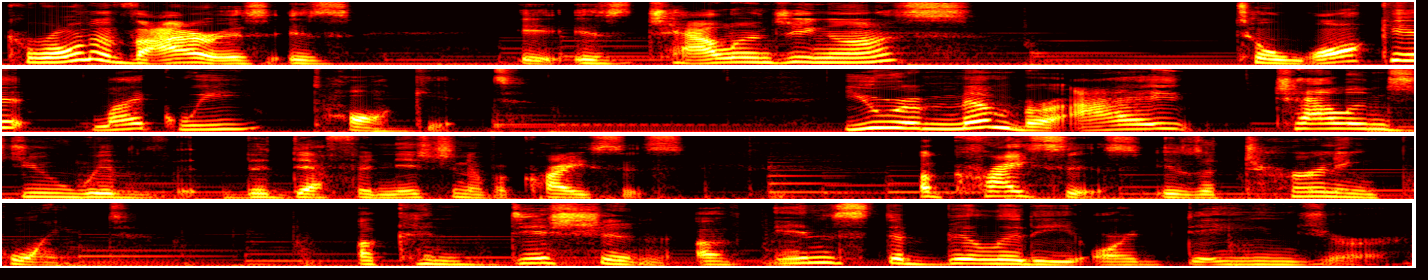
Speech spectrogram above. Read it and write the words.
Coronavirus is is challenging us to walk it like we talk it. You remember I challenged you with the definition of a crisis. A crisis is a turning point, a condition of instability or danger,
